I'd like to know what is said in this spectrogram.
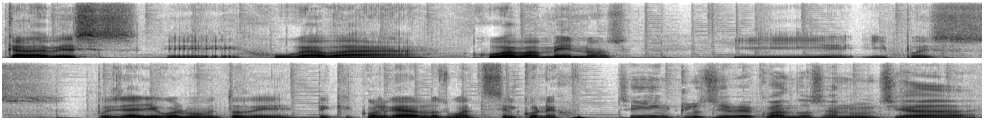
Cada vez eh, jugaba, jugaba menos y, y pues, pues ya llegó el momento de, de que colgara los guantes el conejo. Sí, inclusive cuando se anuncia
